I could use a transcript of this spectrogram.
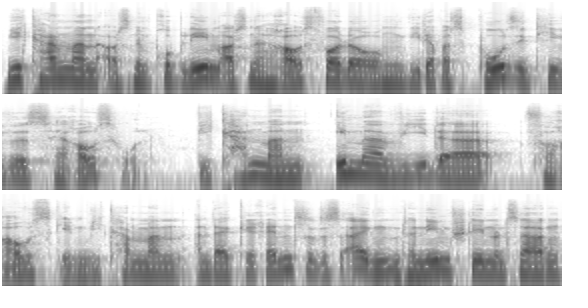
Wie kann man aus einem Problem, aus einer Herausforderung wieder was Positives herausholen? Wie kann man immer wieder vorausgehen? Wie kann man an der Grenze des eigenen Unternehmens stehen und sagen,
